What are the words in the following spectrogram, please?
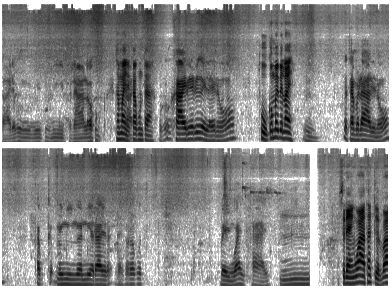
ขายแล้วมันมีปัญหาแล้วทำไมล่ะครับคุณตาก็ขายเรื่อยๆเลยเนาะถูกก็ไม่เป็นไร อืมก็ธรรมดาเลยเนาะถ้าไม่มีเงินมีอะไรได้ก็เราก็แบ่งไว้ขาย อืม แสดงว่าถ้าเกิดว่า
